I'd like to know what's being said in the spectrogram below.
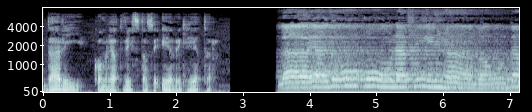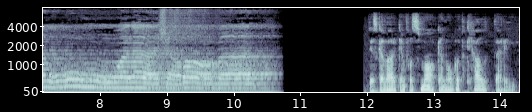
Där i kommer de att vistas i evigheter. لا De ska varken få smaka något kallt däri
